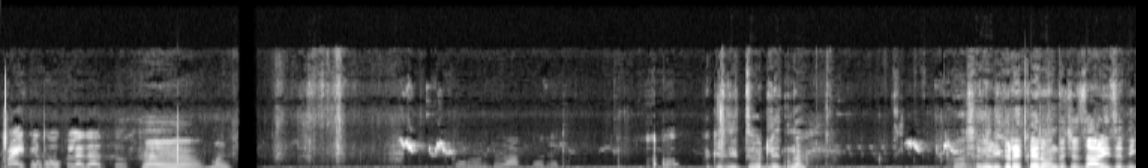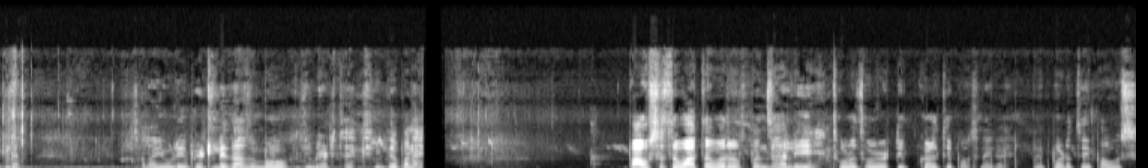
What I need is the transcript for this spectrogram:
माहिती आहे खोकला जातो. हां मग. किती तोडलेत ना? सगळीकडे करवून त्याच्या जाळीचं तिकडं. चला एवढे भेटलेत अजून बघू किती भेटतात. इथं पण आहे. पावसाचं वातावरण पण झाले थोडं थोडं टिपकळते पाऊस नाही काय पडतोय पाऊस.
